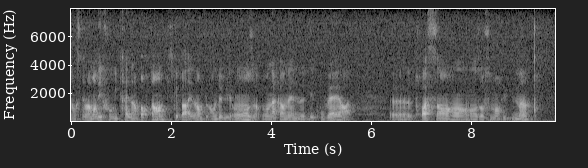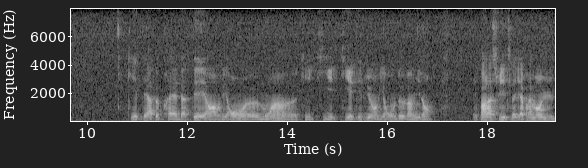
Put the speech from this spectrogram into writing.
Donc c'était vraiment des fouilles très importantes, puisque par exemple en 2011, on a quand même découvert 300 ossements humains qui étaient à peu près datés à environ moins, qui, qui, qui étaient vieux environ de 20 000 ans. Et par la suite, là, il y a vraiment eu,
